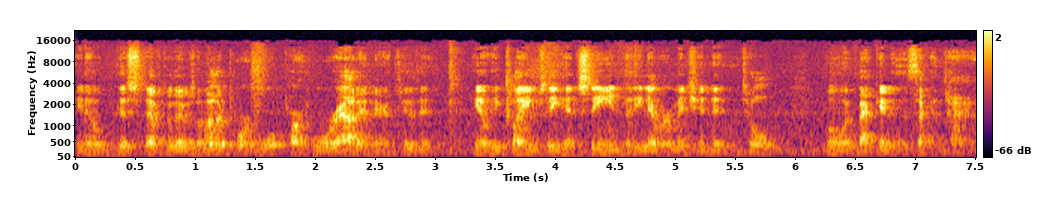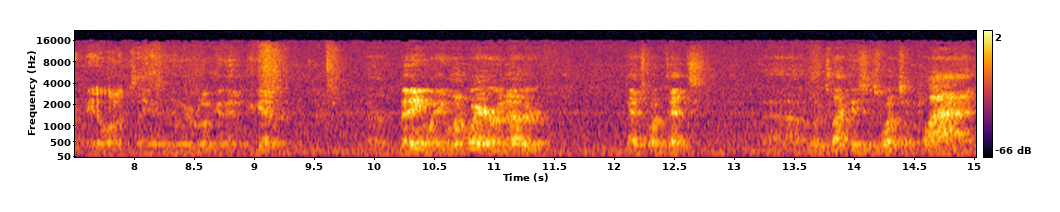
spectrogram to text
you know, this stuff? Because there was another part, part wore out in there too that, you know, he claims he had seen, but he never mentioned it until we went back into the second time, you know what I'm saying? And we were looking at it together. Uh, But anyway, one way or another, that's what that's, uh, looks like this is what's applied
